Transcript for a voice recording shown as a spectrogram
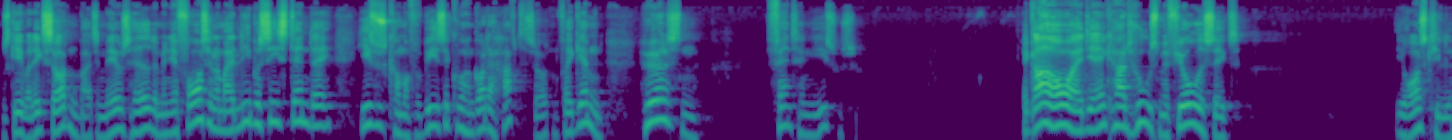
Måske var det ikke sådan, Bartimaeus havde det, men jeg forestiller mig, at lige præcis den dag, Jesus kommer forbi, så kunne han godt have haft det sådan. For igennem hørelsen fandt han Jesus. Jeg græder over, at jeg ikke har et hus med fjordudsigt i Roskilde.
